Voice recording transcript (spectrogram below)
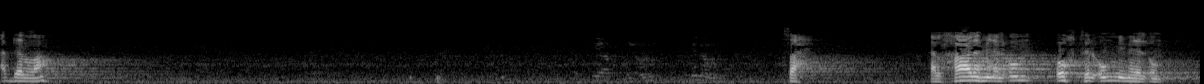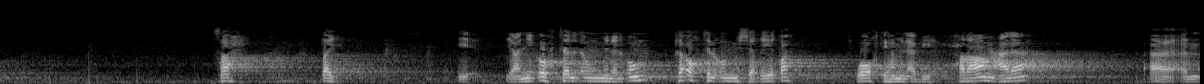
عبد الله. صح. الخالة من الأم أخت الأم من الأم. صح؟ طيب. يعني أخت الأم من الأم كأخت الأم الشقيقة وأختها من أبيها. حرام على آه،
